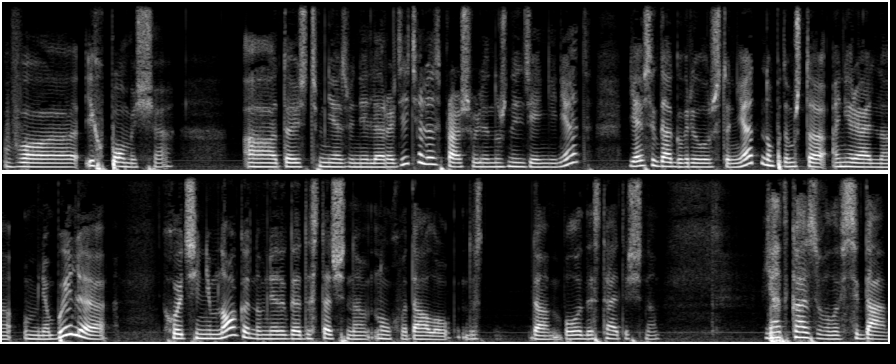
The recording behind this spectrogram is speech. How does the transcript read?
в их помощи. А, то есть мне звонили родители, спрашивали, нужны деньги, нет. Я всегда говорила, что нет, ну, потому что они реально у меня были, хоть и немного, но мне тогда достаточно, ну, хватало, до, да, было достаточно. я отказывала всегда.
